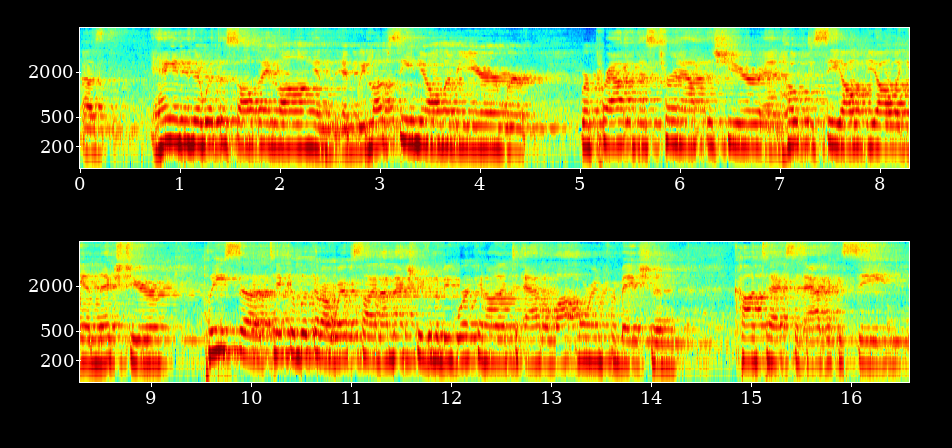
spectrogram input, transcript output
uh, hanging in there with us all day long. And, and we love seeing you all every year. We're we're proud of this turnout this year, and hope to see all of y'all again next year. Please uh, take a look at our website. I'm actually going to be working on it to add a lot more information, contacts, and advocacy.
